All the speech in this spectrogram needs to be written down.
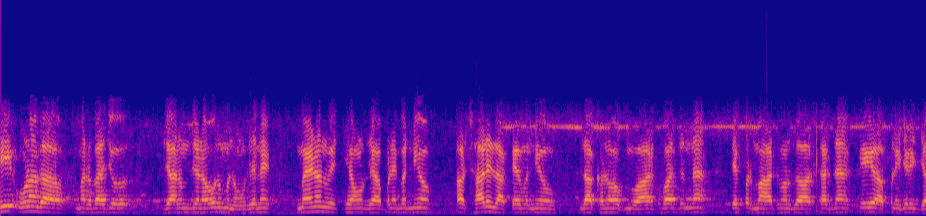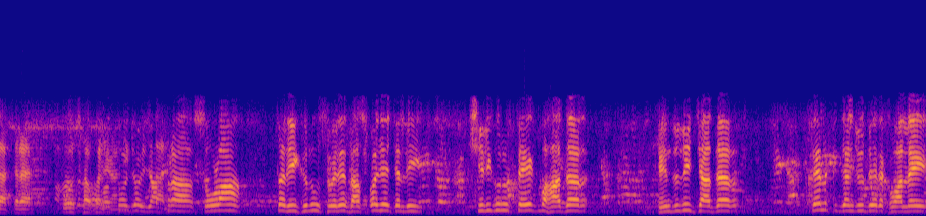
ਹੀ ਉਹਨਾਂ ਦਾ ਹੈ ਜੋ ਜਨਮ ਦਿਨ ਆ ਉਹਨੂੰ ਮਨਾਉਂਦੇ ਨੇ। ਮੈਂ ਇਹਨਾਂ ਨੂੰ ਇੱਥੇ ਆਉਣ ਦੇ ਆਪਣੇ ਬੰਨਿਓ ਔਰ ਸਾਰੇ ਇਲਾਕੇ ਬੰਨਿਓ ਲੱਖ ਲੱਖ ਮੁਬਾਰਕਬਾਦ ਦਿੰਦਾ ਤੇ ਪਰਮਾਤਮਾ ਨੂੰ ਅਰਦਾਸ ਕਰਦਾ ਕਿ ਆਪਣੀ ਜਿਹੜੀ ਯਾਤਰਾ ਹੈ, ਉਹ ਸਫਲ ਤੋਂ ਜੋ ਯਾਤਰਾ 16 ਤਾਰੀਖ ਨੂੰ ਸਵੇਰੇ 10 ਵਜੇ ਚੱਲੀ। ਸ੍ਰੀ ਗੁਰੂ ਤੇਗ ਬਹਾਦਰ ਹਿੰਦ ਦੀ ਚਾਦਰ ਤਿਲਕ ਜੰਜੂ ਦੇ ਰਖਵਾਲੇ,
